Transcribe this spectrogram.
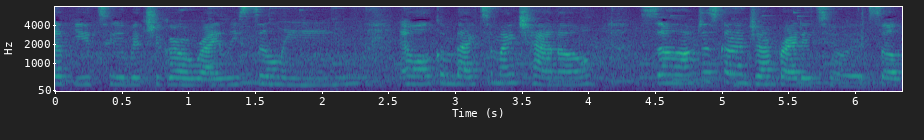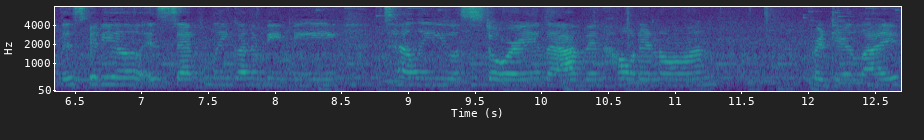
up YouTube? It's your girl Rylee Celine and welcome back to my channel. So I'm just gonna jump right into it. So this video is definitely gonna be me telling you a story that I've been holding on for dear life.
